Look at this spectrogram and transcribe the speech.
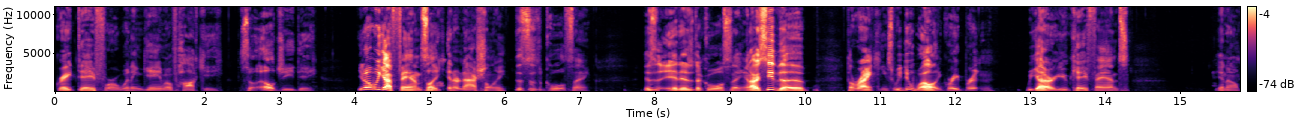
Great day for a winning game of hockey. So LGD. You know we got fans like internationally. This is the coolest thing. Is it is the coolest thing. And I see the the rankings. We do well in Great Britain. We got our UK fans. You know.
